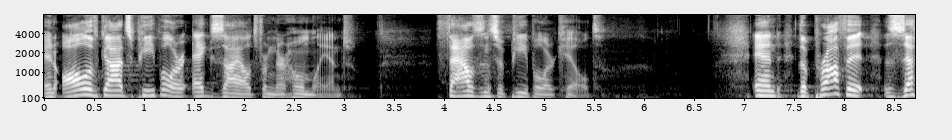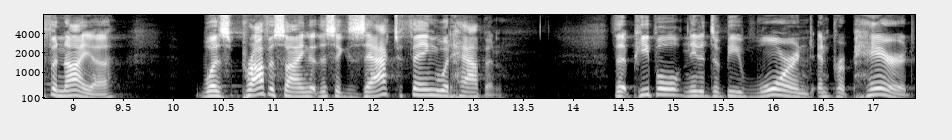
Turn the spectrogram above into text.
and all of God's people are exiled from their homeland. Thousands of people are killed. And the prophet Zephaniah was prophesying that this exact thing would happen that people needed to be warned and prepared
